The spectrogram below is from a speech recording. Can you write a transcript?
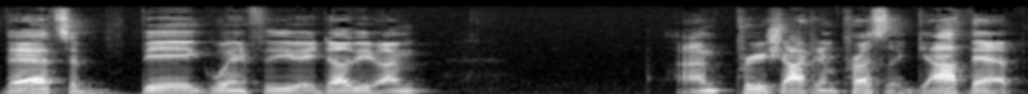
That's a big win for the UAW. I'm I'm pretty shocked and impressed they got that.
